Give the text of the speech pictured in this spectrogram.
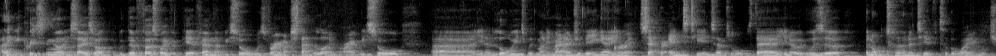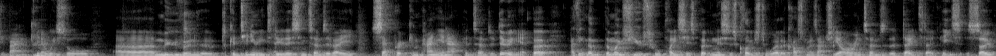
I think increasingly, like you say as well, the first wave of PFM that we saw was very much standalone, right? We saw, uh, you know, Lloyds with Money Manager being a Correct. separate entity in terms of what was there. You know, it was a an alternative to the way in which you bank. You know, we saw uh, Moven, who's continuing to do this in terms of a separate companion app in terms of doing it. But I think the, the most useful place is putting this as close to where the customers actually are in terms of the day to day pieces. So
